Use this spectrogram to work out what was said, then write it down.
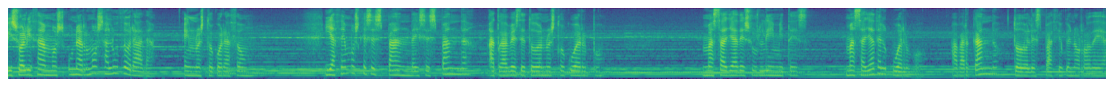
Visualizamos una hermosa luz dorada en nuestro corazón y hacemos que se expanda y se expanda a través de todo nuestro cuerpo, más allá de sus límites, más allá del cuerpo, abarcando todo el espacio que nos rodea.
